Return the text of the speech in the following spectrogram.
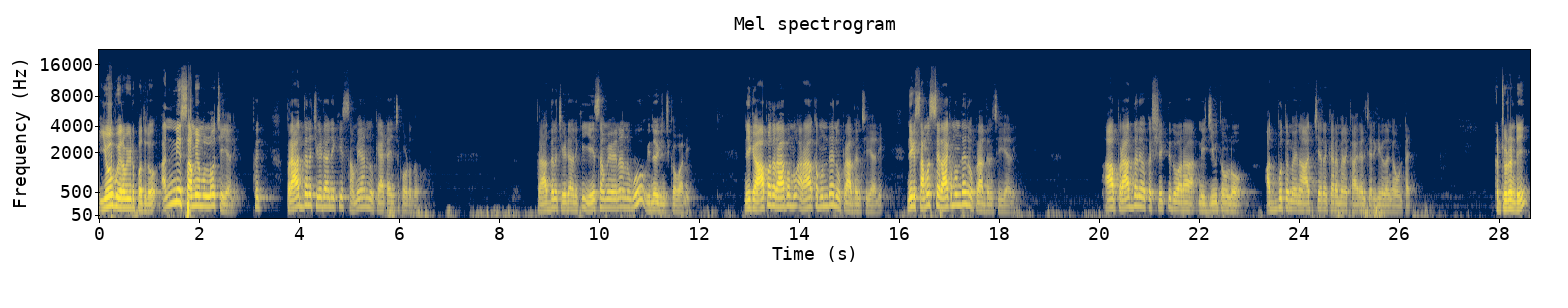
యోబు ఇరవై ఏడు పదిలో అన్ని సమయముల్లో చేయాలి. ప్రార్థన చేయడానికి సమయాన్ని కేటాయించకూడదు. ప్రార్థన చేయడానికి ఏ సమయమైనా నువ్వు వినియోగించుకోవాలి. నీకు ఆపద రాక రాకముందే నువ్వు ప్రార్థన చేయాలి. నీకు సమస్య రాకముందే నువ్వు ప్రార్థన చేయాలి. ఆ ప్రార్థన యొక్క శక్తి ద్వారా నీ జీవితంలో అద్భుతమైన ఆశ్చర్యకరమైన కార్యాలు జరిగే విధంగా ఉంటాయి. ఇక్కడ చూడండి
